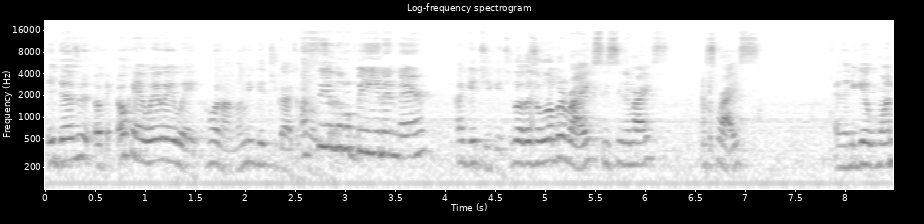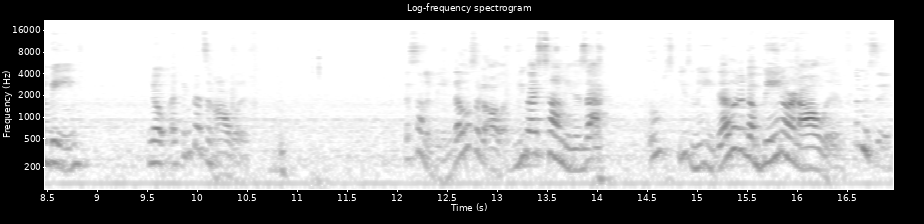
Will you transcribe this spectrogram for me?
It doesn't. Okay. Okay. Wait. Wait. Wait. Hold on. Let me get you guys. I see a little bean in there. I get you. Get you. Look, there's a little bit of rice. You see the rice? That's rice. And then you get one bean. No, I think that's an olive. That's not a bean. That looks like an olive. You guys tell me, does that, oops, excuse me. That look like a bean or an olive? Let me see.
